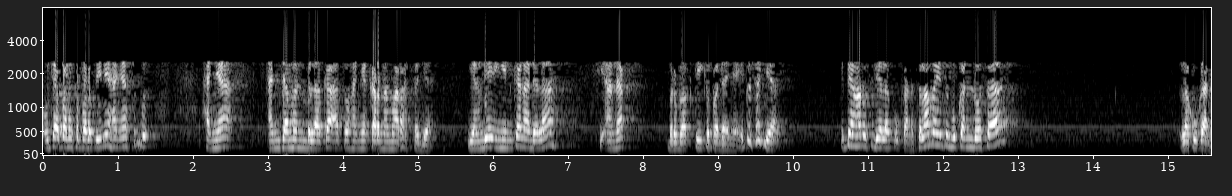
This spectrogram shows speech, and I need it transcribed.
ucapan seperti ini hanya sebut hanya ancaman belaka atau hanya karena marah saja. Yang dia inginkan adalah si anak berbakti kepadanya. Itu saja. Itu yang harus dia lakukan. Selama itu bukan dosa, lakukan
